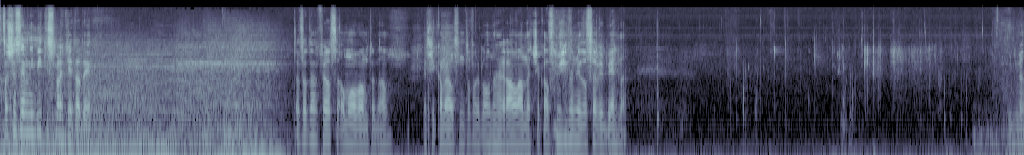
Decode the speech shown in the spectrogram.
Strašně se jim líbí ty smrti tady. Tak za ten fail se omlouvám teda. Říkám, já už jsem to fakt dlouho nehrál a nečekal jsem, že na mě zase vyběhne. Vidíme.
